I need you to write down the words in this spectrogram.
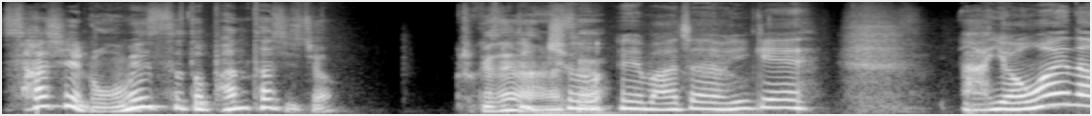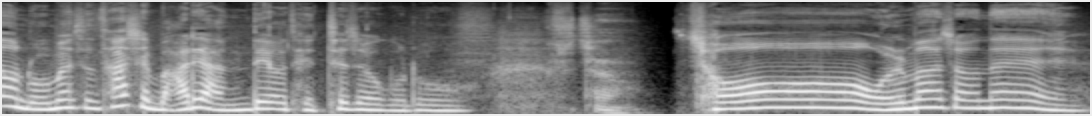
사실 로맨스도 판타지죠. 그렇게 생각 안 그렇죠. 하세요? 네, 맞아요. 이게 아, 영화에 나온 로맨스는 사실 말이 안 돼요, 대체적으로. 그렇죠. 저 얼마 전에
